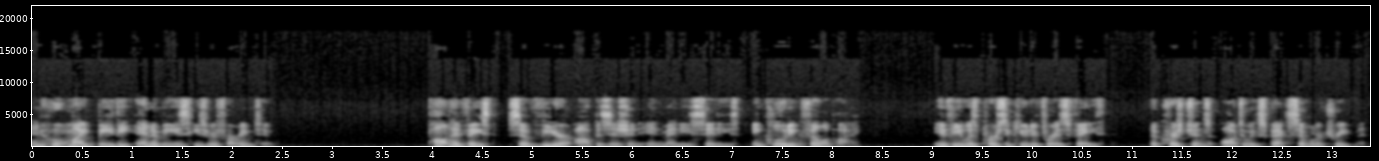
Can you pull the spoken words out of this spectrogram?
and who might be the enemies he's referring to? Paul had faced severe opposition in many cities, including Philippi. If he was persecuted for his faith, the Christians ought to expect similar treatment.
